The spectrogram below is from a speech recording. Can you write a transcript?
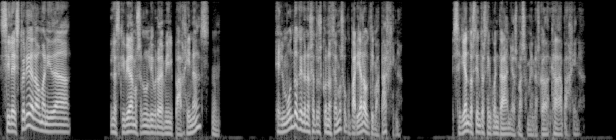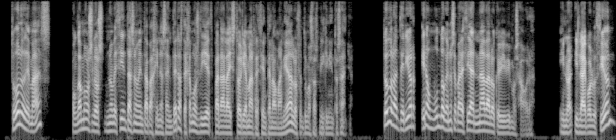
si la historia de la humanidad la escribiéramos en un libro de mil páginas, mm. el mundo que nosotros conocemos ocuparía la última página. Serían 250 años más o menos cada, cada página. Todo lo demás, pongamos los 990 páginas enteras, dejemos 10 para la historia más reciente de la humanidad, los últimos 2500 años. Todo lo anterior era un mundo que no se parecía en nada a lo que vivimos ahora. Y, y la evolución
